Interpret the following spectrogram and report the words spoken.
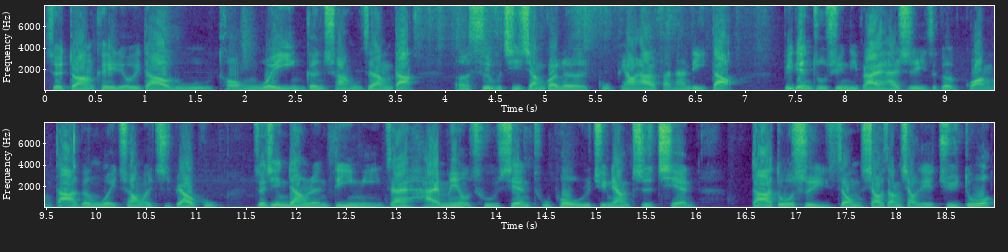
所以短上可以留意到如同伟影跟川湖这两档呃伺服器相关的股票，它的反弹力道。笔电族群礼拜一还是以这个广达跟伟创为指标股。最近量人低迷，在还没有出现突破五日均量之前，大多是以这种小涨小跌居多。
